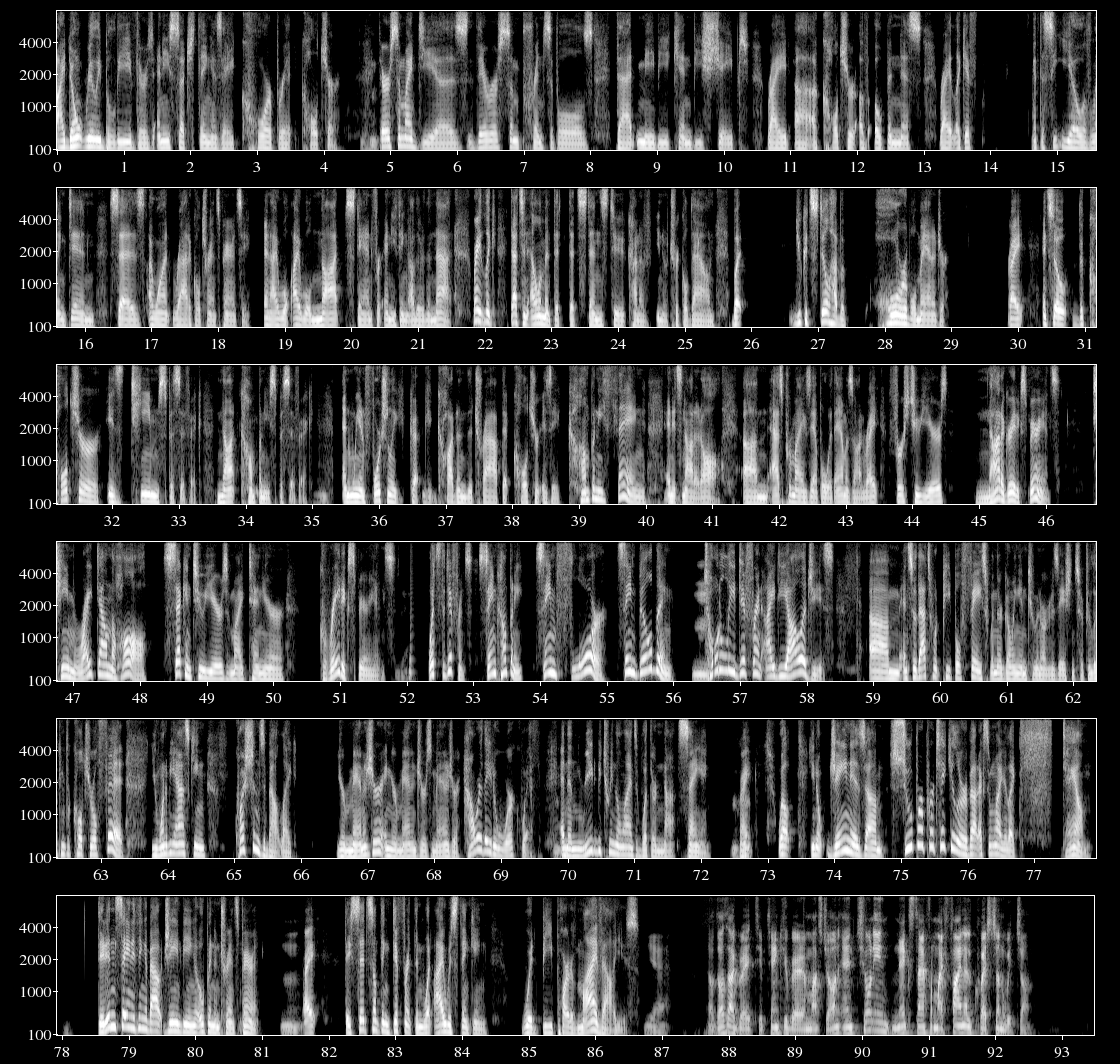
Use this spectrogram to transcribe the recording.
I don't really believe there's any such thing as a corporate culture. Mm -hmm. There are some ideas, there are some principles that maybe can be shaped, right? Uh, a culture of openness, right? Like if if the CEO of LinkedIn says, I want radical transparency and I will, I will not stand for anything other than that, right? Mm-hmm. Like that's an element that, that tends to kind of, you know, trickle down, but you could still have a horrible manager, right? And so the culture is team specific, not company specific. Mm. And we unfortunately get caught in the trap that culture is a company thing and it's not at all. Um, as per my example with Amazon, right? First two years, not a great experience. Team right down the hall, second two years of my tenure, great experience. Yeah. What's the difference? Same company, same floor, same building, mm. totally different ideologies. Um, and so that's what people face when they're going into an organization. So if you're looking for cultural fit, you want to be asking questions about like your manager and your manager's manager. How are they to work with? Mm -hmm. And mm-hmm. then read between the lines of what they're not saying. Mm -hmm. Right. Well, you know, Jane is um, super particular about X and Y. You're like, damn, they didn't say anything about Jane being open and transparent. Mm. Right. They said something different than what I was thinking would be part of my values. Yeah. Now, those are great tips. Thank you very much, John. And tune in next time for my final question with John.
